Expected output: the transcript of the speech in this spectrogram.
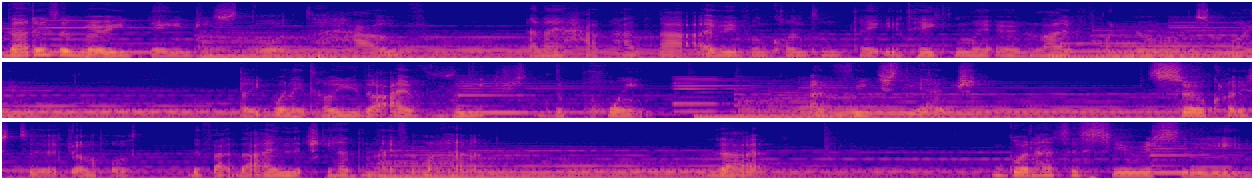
that is a very dangerous thought to have and I have had that. I've even contemplated taking my own life when no one was home. Like when I tell you that I've reached the point, I've reached the edge, so close to jump off. The fact that I literally had the knife in my hand, that God had to seriously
